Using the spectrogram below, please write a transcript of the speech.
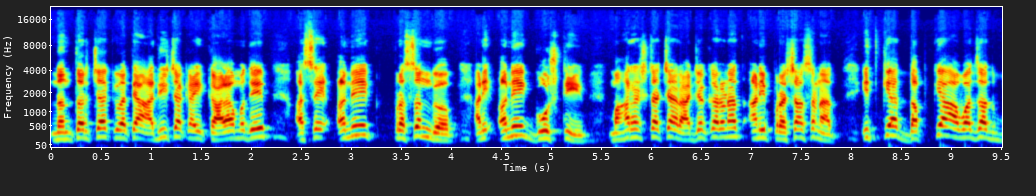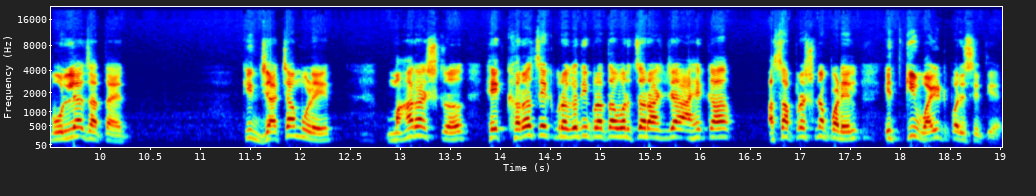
नंतरच्या किंवा त्या आधीच्या काही काळामध्ये असे अनेक प्रसंग आणि अनेक गोष्टी महाराष्ट्राच्या राजकारणात आणि प्रशासनात इतक्या दबक्या आवाजात बोलल्या जात आहेत की ज्याच्यामुळे महाराष्ट्र हे खरंच एक प्रगतीप्रथावरचं राज्य आहे का असा प्रश्न पडेल इतकी वाईट परिस्थिती आहे.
